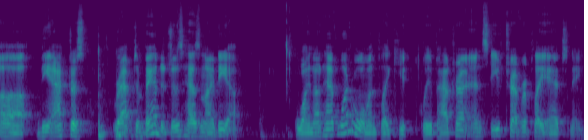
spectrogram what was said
Uh, the actress wrapped in bandages has an idea. Why not have Wonder Woman play Cleopatra and Steve Trevor play Antony?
